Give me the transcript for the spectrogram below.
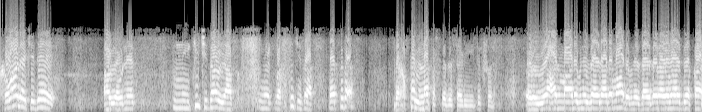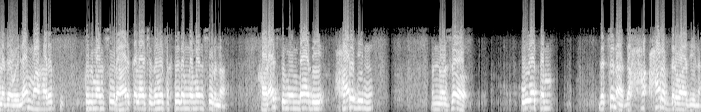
خواله چې ده او یو نیک نیکی چې دا یا نیک بختی چې دا دا څه ده د خپل نفس ته د سړی ټک شول روي عن مان ابن زيد عن مان ابن زيد روایت دی قال دی وی لما حرب تل منصور هر کلا چې زو تختیدم نه منصور نه خرجت من باب حرب نو زه اوتم د څنه د حرف دروازې نه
